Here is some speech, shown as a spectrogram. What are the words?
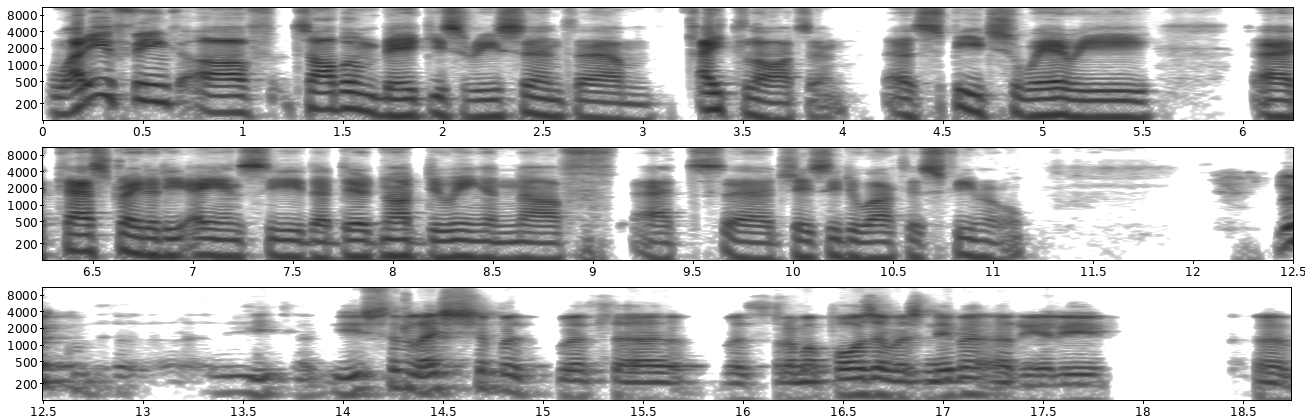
What do you think of Thabo Mbeki's recent um, uitlating, a speech where he uh, castrated the ANC that they're not doing enough at uh, Jessie Duarte's funeral? Look, uh, his relationship with with, uh, with Ramaphosa was never a really uh,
